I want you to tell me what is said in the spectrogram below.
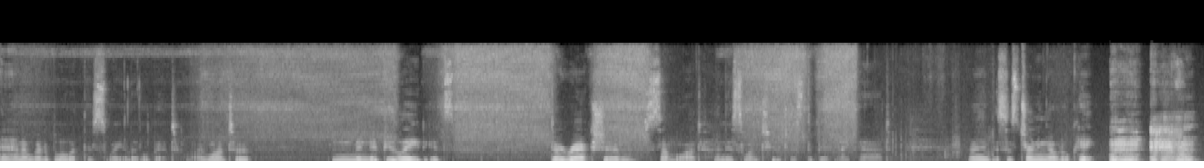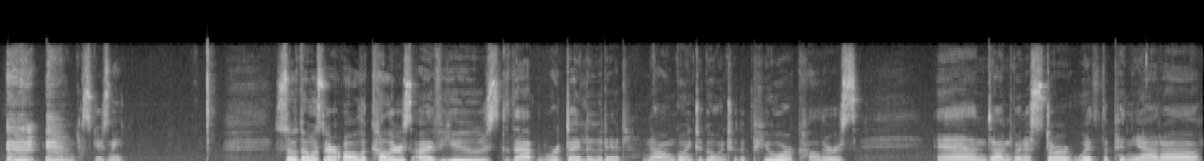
and I'm going to blow it this way a little bit. I want to manipulate its direction somewhat. And this one too, just a bit like that. I think this is turning out okay. Excuse me. So those are all the colors I've used that were diluted. Now I'm going to go into the pure colors and I'm going to start with the Pinata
